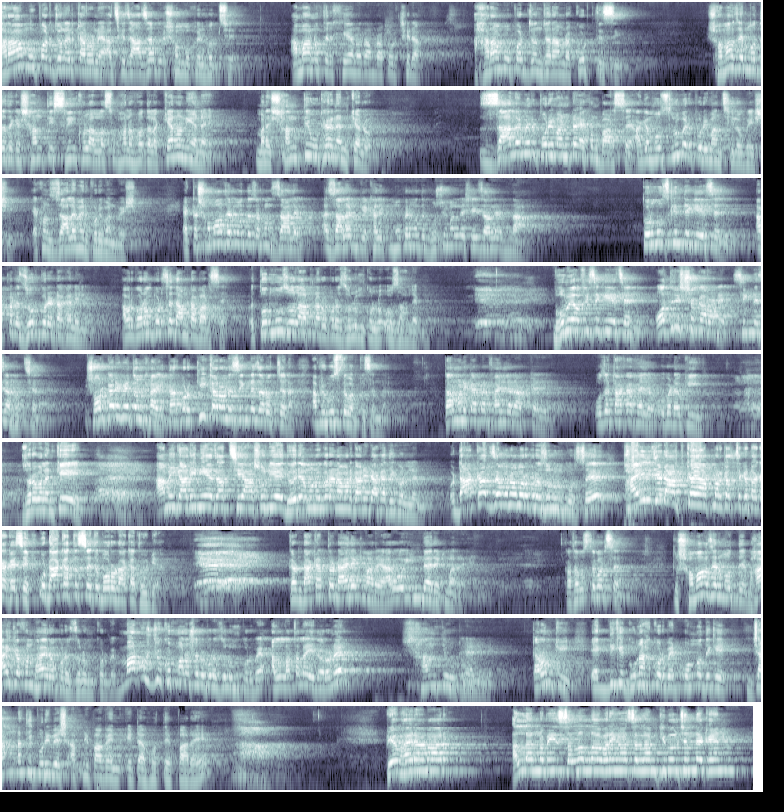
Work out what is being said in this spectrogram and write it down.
হারাম উপার্জনের কারণে আজকে যে আজাবের সম্মুখীন হচ্ছে, আমানতের খেয়ানত আমরা করছি না। হারাম উপার্জন যারা আমরা করতেছি, সমাজের মধ্যে থেকে শান্তি শৃঙ্খলা আল্লাহ সুবাহানুহতালা কেন নিয়ে নেয়? মানে শান্তি উঠে নেন কেন? জালেমের পরিমাণটা এখন বাড়ছে। আগে মজলুমের পরিমাণ ছিল বেশি, এখন জালেমের পরিমাণ বেশি। একটা সমাজের মধ্যে যখন জালেম, আর জালেমকে খালি মুখের মধ্যে ঘুষি মারলে সেই জালেম না। তরমুজ কিনতে গিয়েছেন, আপনারা জোর করে টাকা নিল আবার গরম পড়ছে, দামটা বাড়ছে। ওই তরমুজ হলো আপনার উপরে জুলুম করল, ও জালেম। ভূমি অফিসে গিয়েছেন, অদৃশ্য কারণে সিগনেচার হচ্ছে না। সরকারি বেতন খাই, তারপর কি কারণে সিগনেচার হচ্ছে না, আপনি বুঝতে পারতেছেন না। তার মানে কি আপনার ফাইলটা আটকাই ও যে টাকা খাইলো, ও বেটাও কি? জোরে বলেন, কে? আমি গাড়ি নিয়ে যাচ্ছি আসলিয়ে ধৈর্য মনে করেন আমার গাড়ি ডাকাতি করলেন। ও ডাকাত যেমন আমার উপরে জুলুম করছে ফাইল যেটা আটকায় আপনার কাছ থেকে টাকা খাইছে, ও ডাকাতের চাইতে বড় ডাকাত ওইটা কারণ ডাকাত তো ডাইরেক্ট মারে, আর ও ইনডাইরেক্ট মারে। কথা বুঝতে পারছেন? তো সমাজের মধ্যে ভাই যখন ভাইয়ের উপরে জুলুম করবে, মানুষ যখন মানুষের উপরে জুলুম করবে, আল্লাহ তালা এই ধরনের শান্তি উঠে নেবে। কারণ কি? একদিকে গুনাহ করবেন, অন্যদিকে জান্নাতি পরিবেশ আপনি পাবেন, এটা হতে পারে প্রিয় ভাইরা আমার আল্লাহ নবী সাল্লাল্লাহু আলাইহি ওয়াসাল্লাম কি বলছেন দেখেন?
